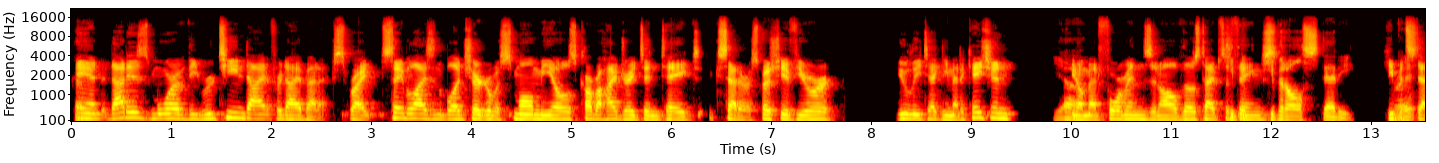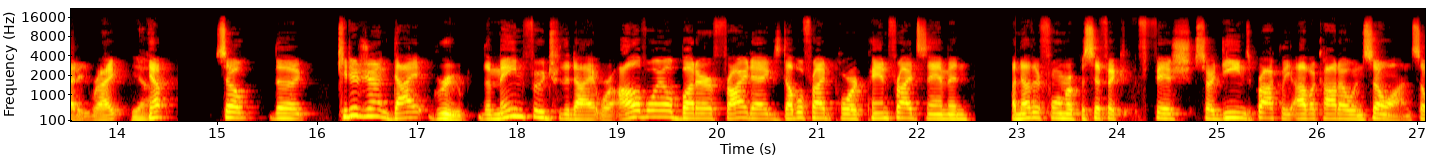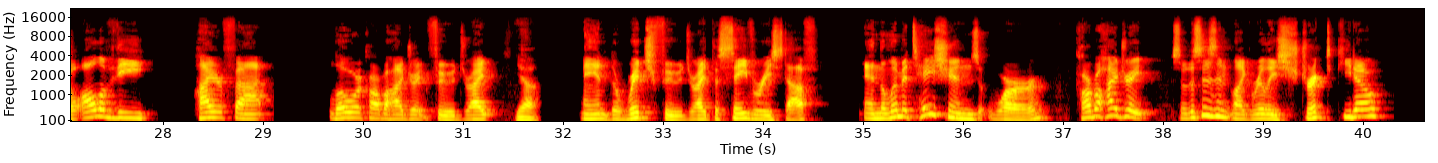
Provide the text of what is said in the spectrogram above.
Okay. And that is more of the routine diet for diabetics, right? Stabilizing the blood sugar with small meals, carbohydrates intake, et cetera, especially if you're newly taking medication, Yeah. you know, metformins and all of those types keep of things it keep it all steady. keep right? it steady, right? Yeah. Yep. So the ketogenic diet group, the main foods for the diet were olive oil, butter, fried eggs, double fried pork, pan fried salmon, another form of Pacific fish, sardines, broccoli, avocado, and so on. So all of the higher fat, lower carbohydrate foods, right? Yeah. And the rich foods, right? The savory stuff. And the limitations were carbohydrate. So this isn't like really strict keto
